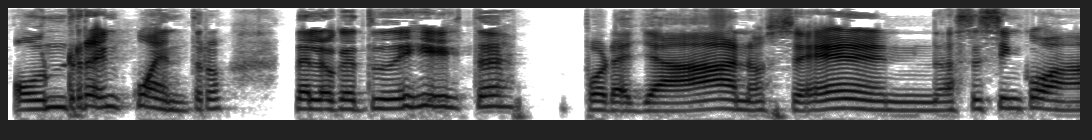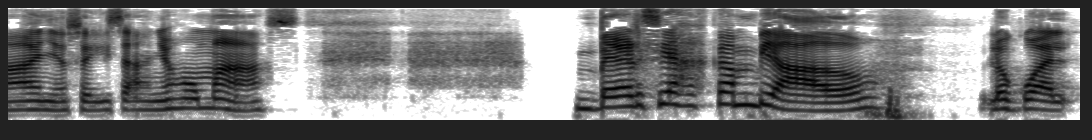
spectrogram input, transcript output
o un reencuentro de lo que tú dijiste por allá, no sé, en hace cinco años, seis años o más. Ver si has cambiado, lo cual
